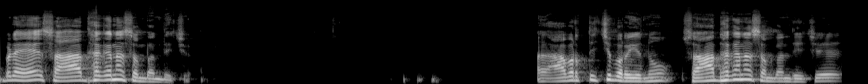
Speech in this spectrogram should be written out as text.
ഇവിടെ സാധകനെ സംബന്ധിച്ചു ആവർത്തിച്ച് പറയുന്നു സാധകനെ സംബന്ധിച്ച്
